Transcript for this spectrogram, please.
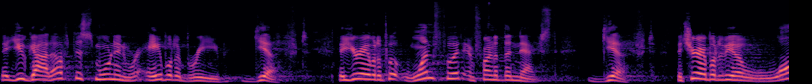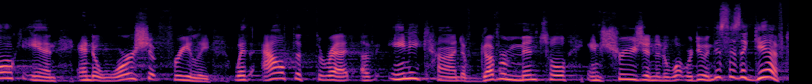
That you got up this morning and were able to breathe, gift. That you're able to put one foot in front of the next, gift. That you're able to be able to walk in and to worship freely without the threat of any kind of governmental intrusion into what we're doing. This is a gift.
